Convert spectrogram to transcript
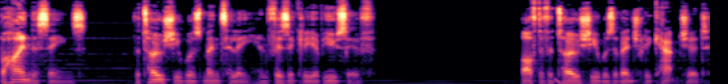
Behind the scenes, Futoshi was mentally and physically abusive. After Futoshi was eventually captured,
